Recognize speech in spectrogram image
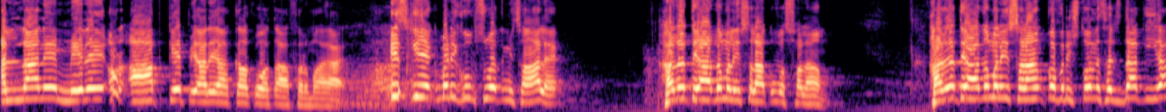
अल्लाह ने मेरे और आपके प्यारे आका को अता फरमाया है। इसकी एक बड़ी खूबसूरत मिसाल है। हज़रत आदम सलाम हज़रत आदम सलाम को फरिश्तों ने सजदा किया।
